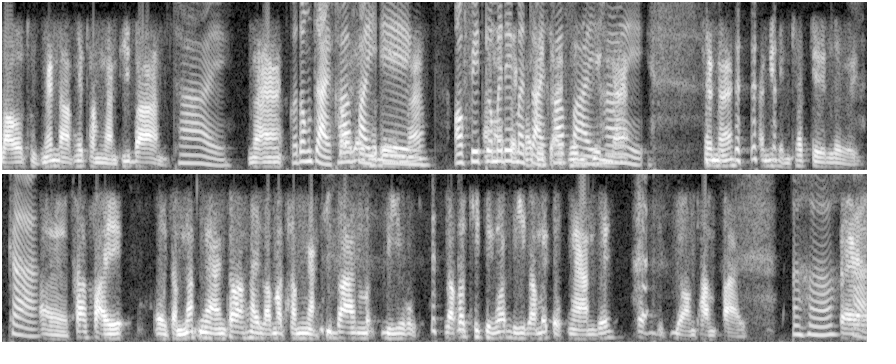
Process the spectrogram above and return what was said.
เราถูกแนะนำให้ทำงานที่บ้าน ใช่นะฮะก็ต้องจ่ายค่าไฟเองแต่ละคนเองนะออฟฟิศก็ไม่ได้มาจ่ายค่าไฟแต่ค่าใช้จ่ายเพิ่มขึ้นนะให้ ใช่ไหมอันนี้เห็นชัดเจนเลยค่ะเออค่าไฟเออสำนักงานก็ให้เรามาทำงานที่บ้านดีเราก็คิดถึงว่าดีเราไม่ตกงานด้วยก็ยอมทำไปอ่าฮะแต่ค่ะ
